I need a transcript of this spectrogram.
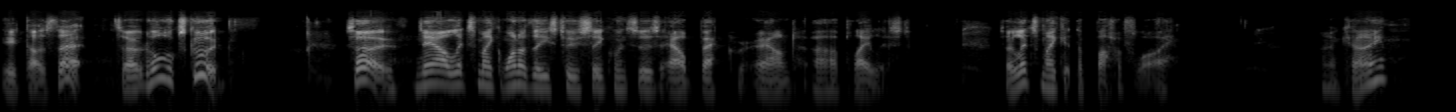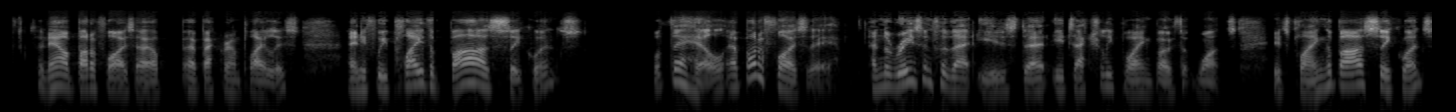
it does that. So it all looks good. So now let's make one of these two sequences our background uh, playlist. So let's make it the butterfly. Okay, so now butterfly is our, our background playlist. And if we play the bars sequence, what the hell, our butterfly's there. And the reason for that is that it's actually playing both at once. It's playing the bars sequence,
